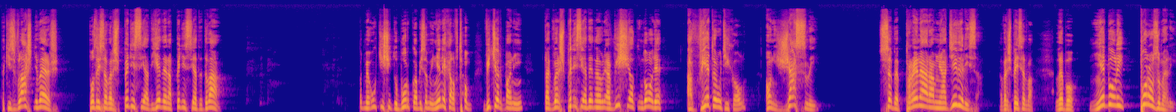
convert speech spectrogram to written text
taký zvláštny verš. Pozri sa, verš 51 a 52. Poďme utišiť tú búrku, aby som ich nenechal v tom vyčerpaní. Tak verš 51 hovorí, a vyšiel k tým do lode a vietor utichol oni žasli v sebe prenáramne a divili sa. A verš 52. Lebo neboli porozumeli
